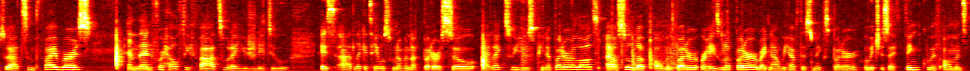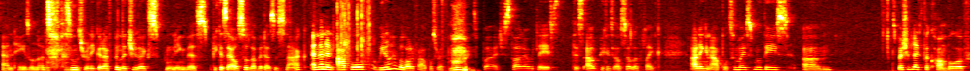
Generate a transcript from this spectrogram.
to add some fibers. And then for healthy fats, what I usually do is add like a tablespoon of a nut butter. So I like to use peanut butter a lot. I also love almond butter or hazelnut butter. Right now we have this mixed butter, which is I think with almonds and hazelnuts. this one's really good. I've been literally like spooning this because I also love it as a snack. And then an apple. We don't have a lot of apples right at the moment, but I just thought I would lay this out because I also love like adding an apple to my smoothies. Um, especially like the combo of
